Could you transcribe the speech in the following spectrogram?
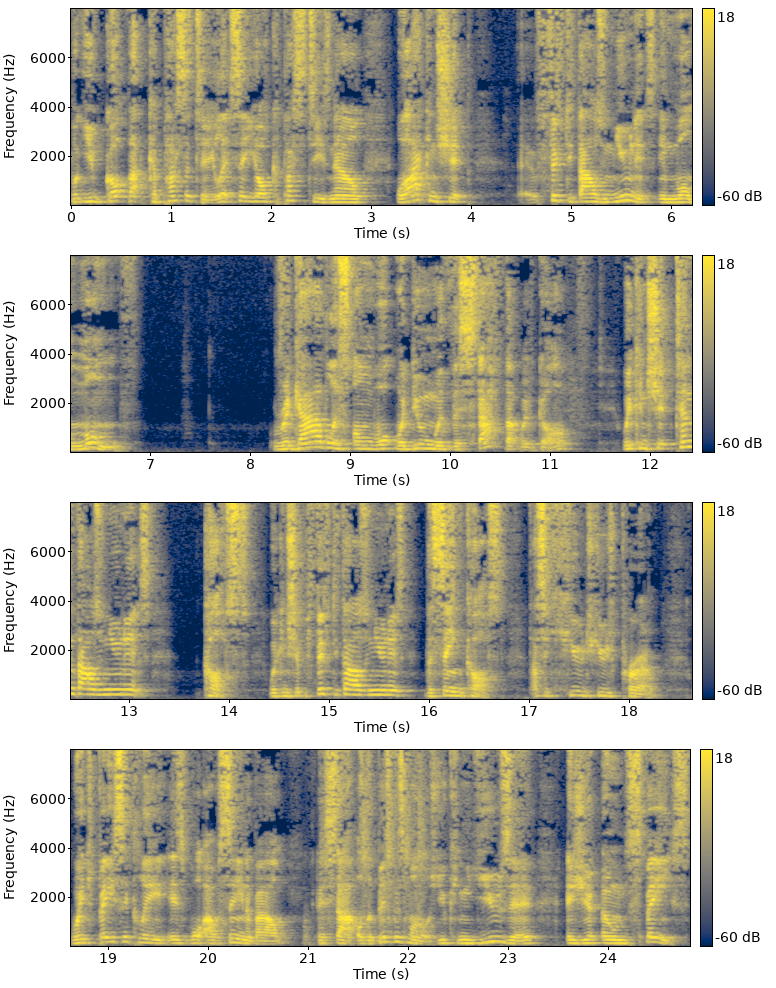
but you've got that capacity. Let's say your capacity is now, well, I can ship uh, 50,000 units in one month. Regardless on what we're doing with the staff that we've got, we can ship 10,000 units costs. We can ship 50,000 units, the same cost. That's a huge, huge pro, which basically is what I was saying about is that other business models. You can use it as your own space.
